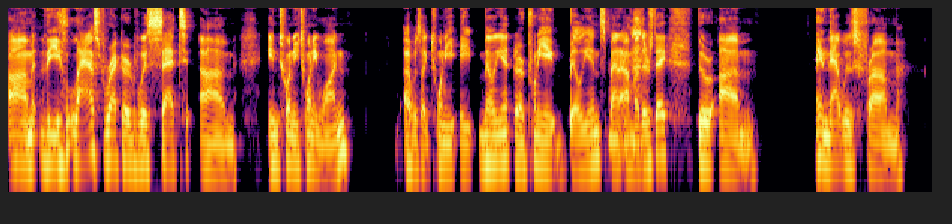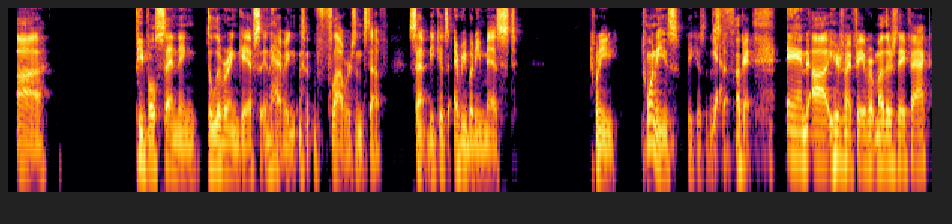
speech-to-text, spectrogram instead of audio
Um, the last record was set um, in 2021. I was like 28 million or 28 billion spent Oh on Mother's Day. The um, and that was from uh, people sending, delivering gifts and having flowers and stuff sent because everybody missed 2020s because of this Yes. stuff. Okay, and uh, here's my favorite Mother's Day fact.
